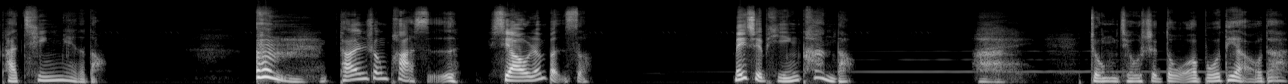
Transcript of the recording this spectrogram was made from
他轻蔑的道：“贪生怕死，小人本色。”梅雪萍叹道：“唉，终究是躲不掉的。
